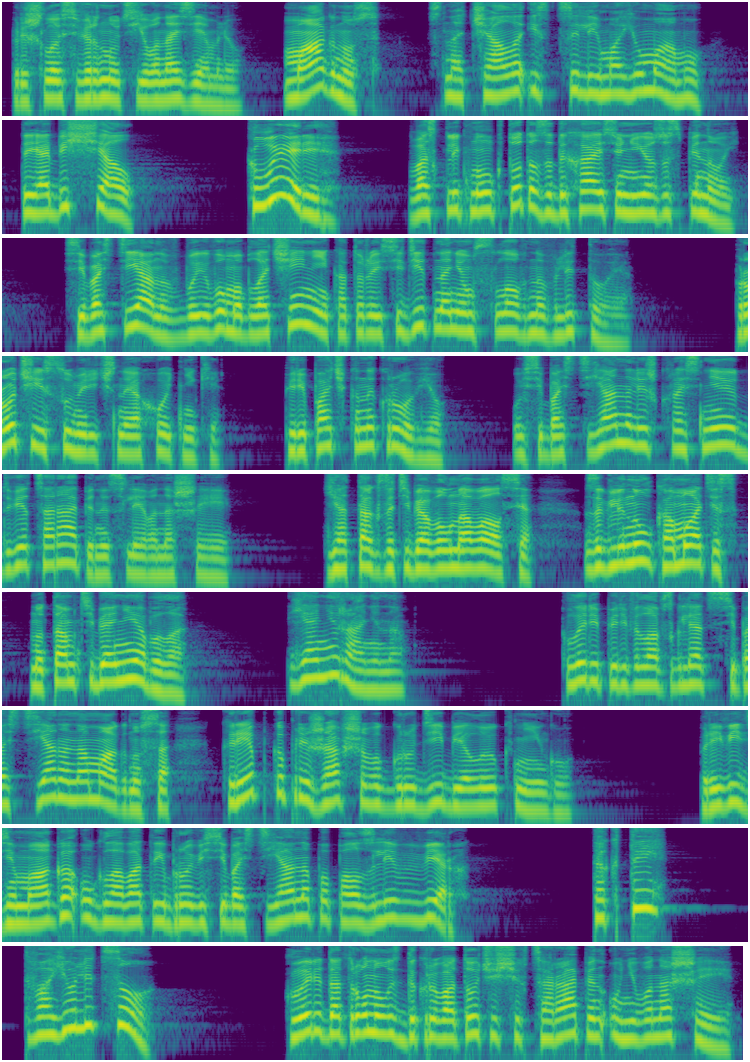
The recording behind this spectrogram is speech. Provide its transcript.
Пришлось вернуть его на землю. «Магнус, сначала исцели мою маму. Ты обещал». «Клэри!» — воскликнул кто-то, задыхаясь у нее за спиной. Себастьян в боевом облачении, которое сидит на нем словно влитое. Прочие сумеречные охотники перепачканы кровью. У Себастьяна лишь краснеют две царапины слева на шее. «Я так за тебя волновался! Заглянул к Аматис, но там тебя не было!» «Я не ранена». Клэри перевела взгляд с Себастьяна на Магнуса, крепко прижавшего к груди белую книгу. При виде мага угловатые брови Себастьяна поползли вверх. «Так ты Твое лицо!» Клэри дотронулась до кровоточащих царапин у него на шее.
